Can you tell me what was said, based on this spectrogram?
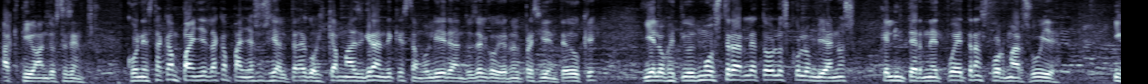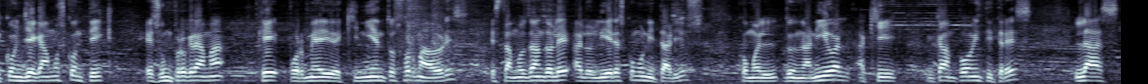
activando este centro. Con esta campaña es la campaña social pedagógica más grande que estamos liderando desde el gobierno del presidente Duque y el objetivo es mostrarle a todos los colombianos que el Internet puede transformar su vida. Y con Llegamos con TIC es un programa que por medio de 500 formadores estamos dándole a los líderes comunitarios, como el don Aníbal aquí en Campo 23, las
